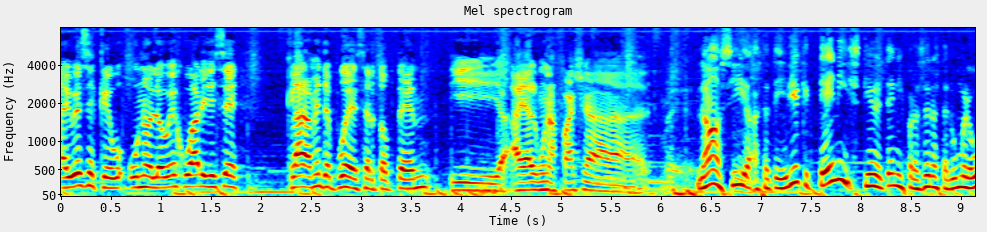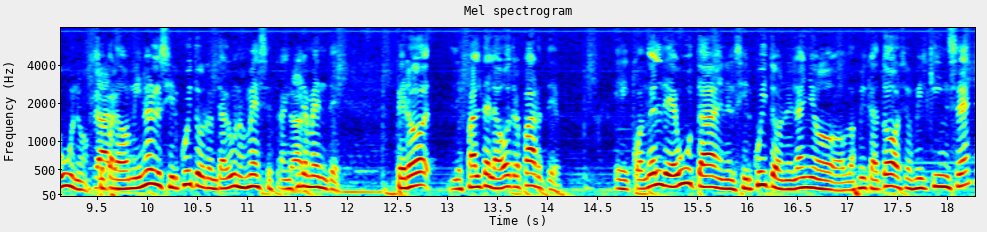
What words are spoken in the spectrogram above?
hay- veces que uno lo ve jugar y dice, claramente puede ser top 10 y hay alguna falla. eh, No, sí, hasta te diría que tenis tiene tenis para ser hasta número uno. O sea, para dominar el circuito durante algunos meses, tranquilamente. Pero le falta la otra parte. Eh, cuando él debuta en el circuito en el año 2014, 2015,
